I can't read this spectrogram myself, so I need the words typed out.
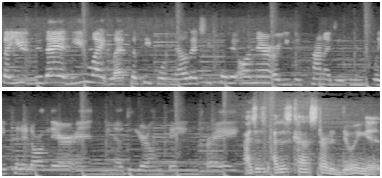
so you do that? Do you like let the people know that you put it on there, or you just kind of just mentally put it on there and you know do your own thing, pray? I just I just kind of started doing it.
